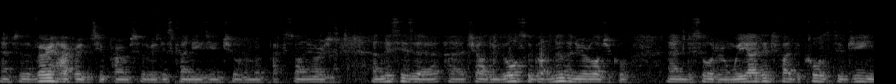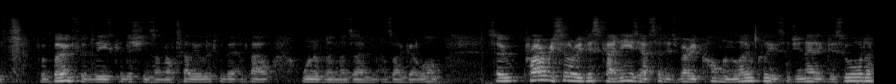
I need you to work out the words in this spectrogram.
Um, so the very high frequency primary ciliary dyskinesia in children of Pakistani origin. And this is a, a child who's also got another neurological um, disorder. And we identified the causative genes for both of these conditions. And I'll tell you a little bit about one of them as, um, as I go on. So primary ciliary dyskinesia, I've said it's very common locally, it's a genetic disorder.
